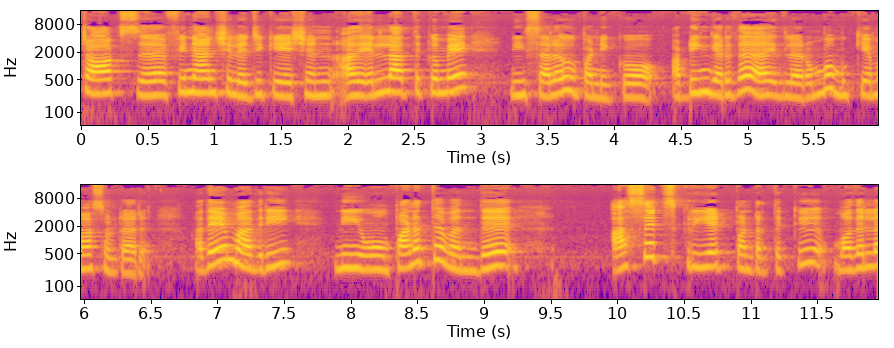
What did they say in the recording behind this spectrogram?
ஸ்டாக்ஸு ஃபினான்ஷியல் எஜுகேஷன் அது எல்லாத்துக்குமே நீ செலவு பண்ணிக்கோ அப்படிங்கிறத இதில் ரொம்ப முக்கியமாக சொல்கிறாரு அதே மாதிரி நீ உன் பணத்தை வந்து அசட்ஸ் க்ரியேட் பண்ணுறதுக்கு முதல்ல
